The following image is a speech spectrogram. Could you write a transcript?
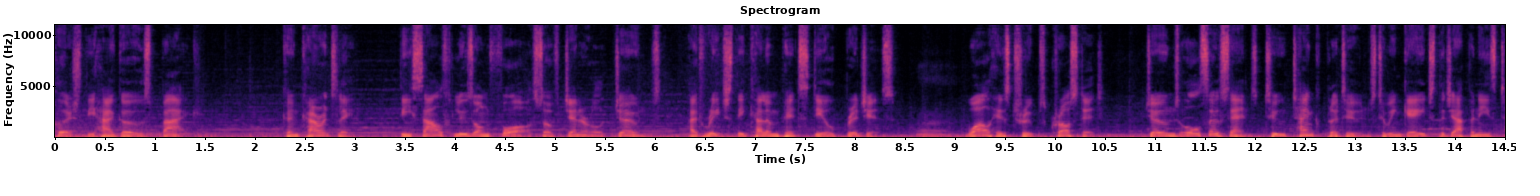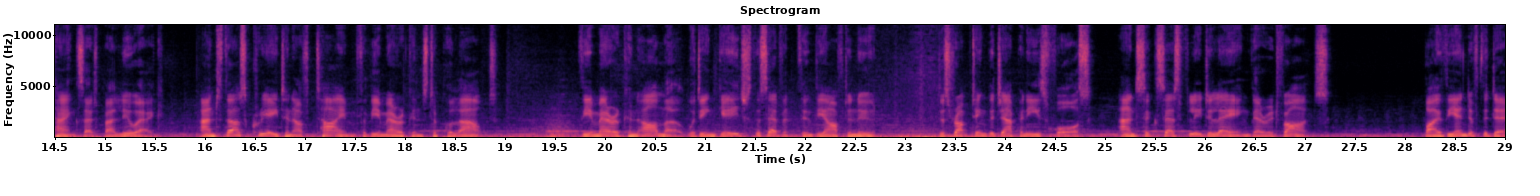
push the Ha-Gos back. Concurrently, the South Luzon force of General Jones had reached the Calumpit steel bridges. While his troops crossed it, Jones also sent two tank platoons to engage the Japanese tanks at Baliuag and thus create enough time for the Americans to pull out. The American armor would engage the 7th in the afternoon, disrupting the Japanese force and successfully delaying their advance. By the end of the day,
